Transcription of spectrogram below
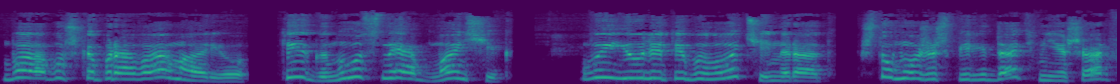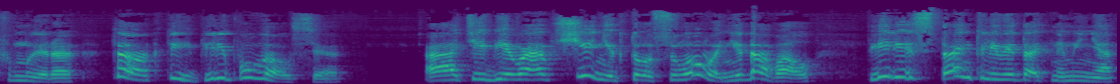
«Бабушка права, Марио, Ты гнусный обманщик. В июле ты был очень рад, что можешь передать мне шарф мэра. Так ты перепугался. А тебе вообще никто слова не давал. Перестань клеветать на меня.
